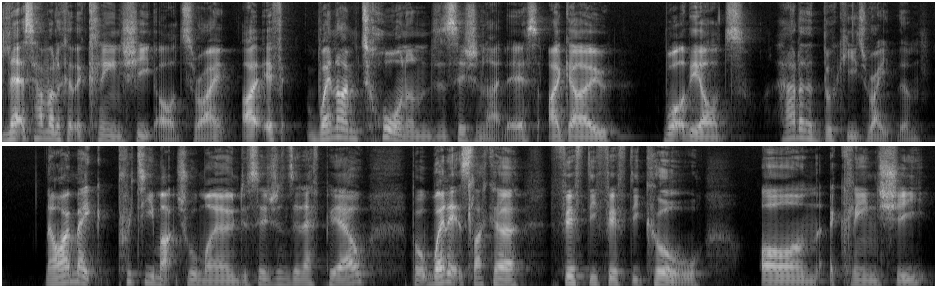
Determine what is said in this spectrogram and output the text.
let's have a look at the clean sheet odds, right? I, if when I'm torn on a decision like this, I go, what are the odds? How do the bookies rate them? Now I make pretty much all my own decisions in FPL, but when it's like a 50-50 call on a clean sheet,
